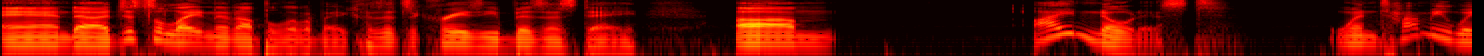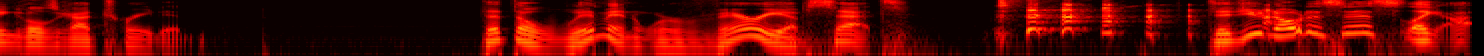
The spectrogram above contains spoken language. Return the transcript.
and uh, just to lighten it up a little bit because it's a crazy business day. Um, I noticed when Tommy Wingels got traded that the women were very upset. Did you notice this? Like, I,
